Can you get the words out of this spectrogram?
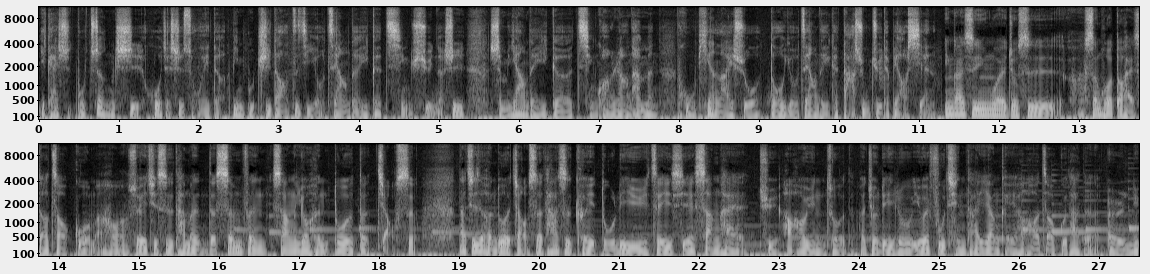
一开始不正视，或者是所谓的并不知道自己有这样的一个情绪呢？是什么样的一个情况让他们普遍来说都有这样的一个大数据的表现？应该是因为就是生活都还是要照过嘛，哈，所以其实他们的身份上有很多的角色。那其实很多的角色，他是可以独立于这一些伤害。还去好好运作的，就例如一位父亲，他一样可以好好照顾他的儿女；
